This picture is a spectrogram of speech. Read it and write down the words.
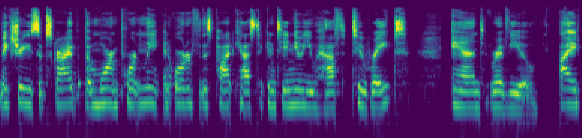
make sure you subscribe. But more importantly, in order for this podcast to continue, you have to rate and review. I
